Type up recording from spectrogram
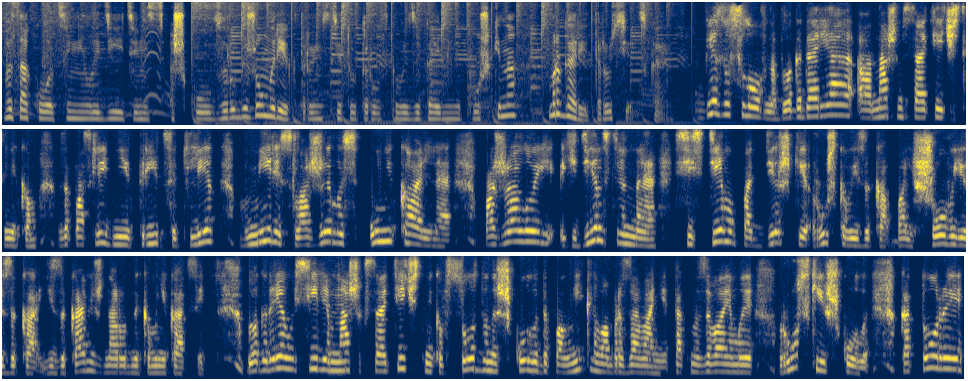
Высоко оценила деятельность школ за рубежом ректор Института русского языка имени Пушкина Маргарита Русецкая. Безусловно, благодаря а, нашим соотечественникам за последние 30 лет в мире сложилась уникальная, пожалуй, единственная система поддержки русского языка, большого языка, языка международной коммуникации. Благодаря усилиям наших соотечественников созданы школы дополнительного образования, так называемые русские школы, которые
